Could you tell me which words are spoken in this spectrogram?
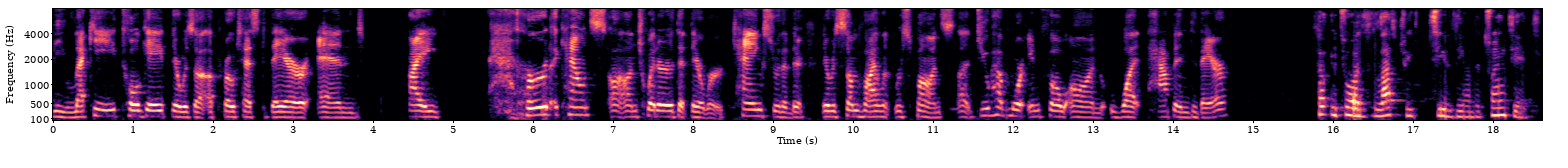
the Lekki tollgate there was a, a protest there and I heard accounts on Twitter that there were tanks or that there there was some violent response. Uh, do you have more info on what happened there? So it was last week, Tuesday, on the 20th,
